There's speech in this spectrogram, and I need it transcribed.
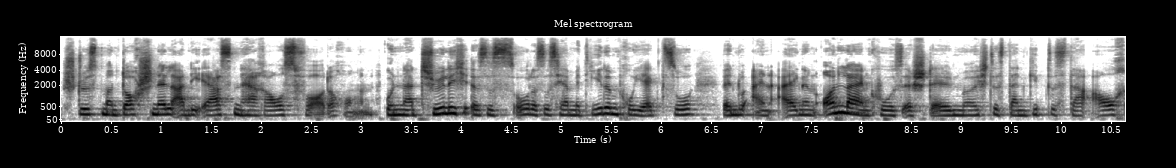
stößt man doch schnell an die ersten Herausforderungen. Und natürlich ist es so, das ist ja mit jedem Projekt so, wenn du einen eigenen Online-Kurs erstellen möchtest, dann gibt es da auch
